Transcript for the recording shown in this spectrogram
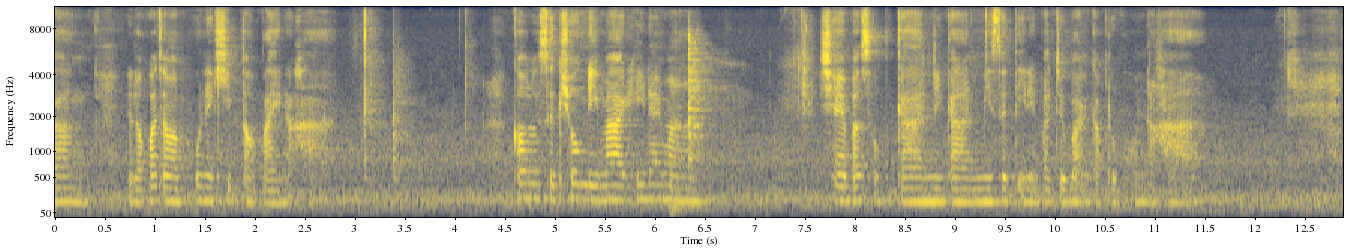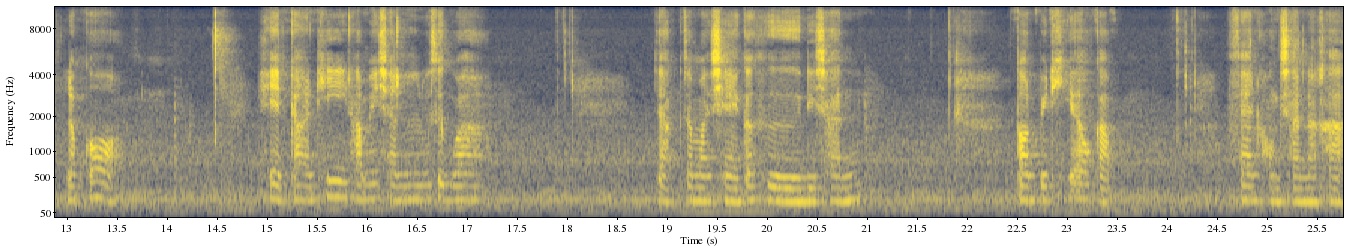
บ้าง เดี๋ยวเราก็จะมาพูดในคลิปต่อไปนะคะ ก็รู้สึกโชคดีมากที่ได้มา แชร์ประสบการณ์ในการมีสติในปัจจุบันกับทุกคนนะคะ แล้วก็ เหตุการณ์ที่ทำให้ฉันรู้สึกว่า อยากจะมาแชร์ก็คือดิฉัน ตอนไปเที่ยวกับแฟนของฉันนะคะ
